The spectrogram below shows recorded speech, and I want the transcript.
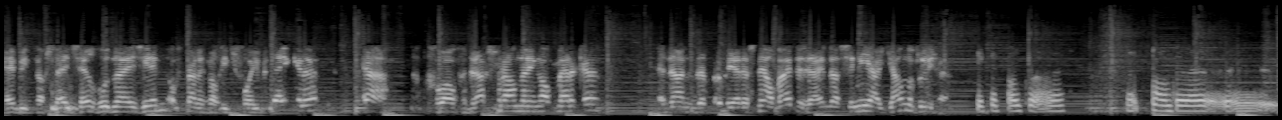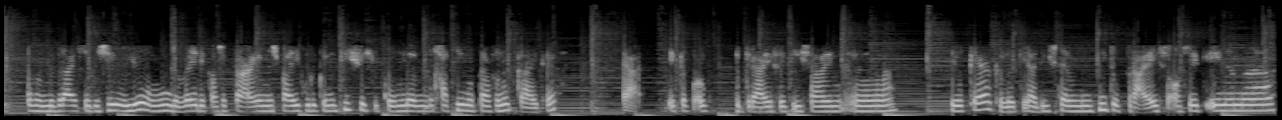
heb het nog steeds heel goed naar je zin? Of kan ik nog iets voor je betekenen? Ja, gewoon gedragsverandering opmerken. En dan proberen er snel bij te zijn dat ze niet uit je handen vliegen. Ik heb ook uh, klanten uh, van een bedrijf dat is heel jong. Dan weet ik als ik daar in een spijkerbroek en een t-shirtje kom, dan gaat niemand daarvan opkijken. Ja, ik heb ook bedrijven die zijn heel kerkelijk. Ja, die stellen het niet op prijs als ik in een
